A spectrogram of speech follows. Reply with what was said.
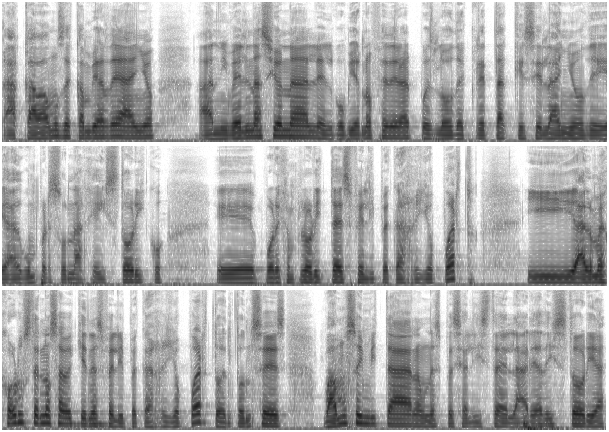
acabamos de cambiar de año, a nivel nacional el gobierno federal pues lo decreta que es el año de algún personaje histórico. Eh, por ejemplo, ahorita es Felipe Carrillo Puerto. Y a lo mejor usted no sabe quién es Felipe Carrillo Puerto, entonces vamos a invitar a un especialista del área de historia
